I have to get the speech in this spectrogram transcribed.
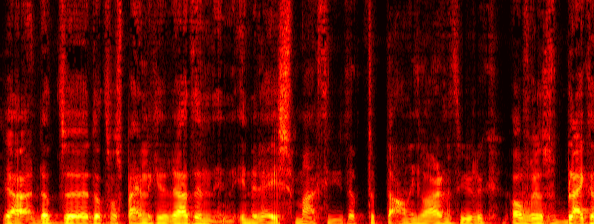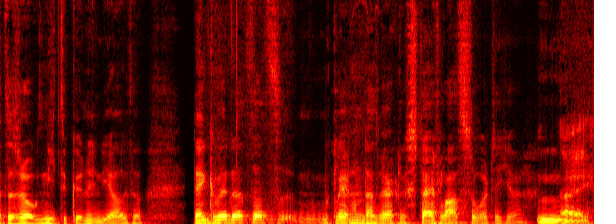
Ja, dat, eh, dat was pijnlijk inderdaad. En in, in de race maakte hij het ook totaal niet waar natuurlijk. Overigens blijkt dat dus ook niet te kunnen in die auto. Denken we dat, dat McLaren daadwerkelijk stijf laatste wordt dit jaar? Nee,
